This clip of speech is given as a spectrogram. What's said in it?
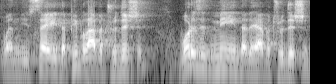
when you say that people have a tradition. What does it mean that they have a tradition?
